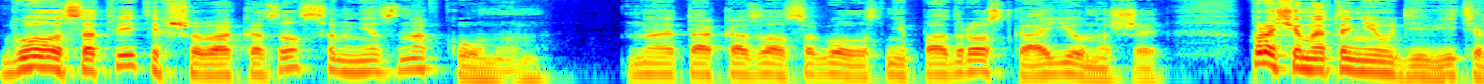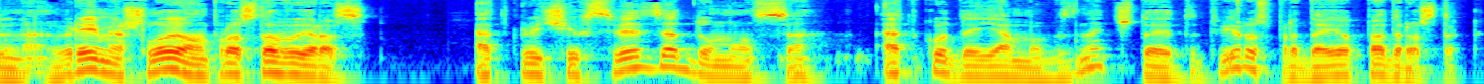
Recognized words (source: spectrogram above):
Голос ответившего оказался мне знакомым. Но это оказался голос не подростка, а юноши. Впрочем, это неудивительно. Время шло, и он просто вырос. Отключив связь, задумался. Откуда я мог знать, что этот вирус продает подросток?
